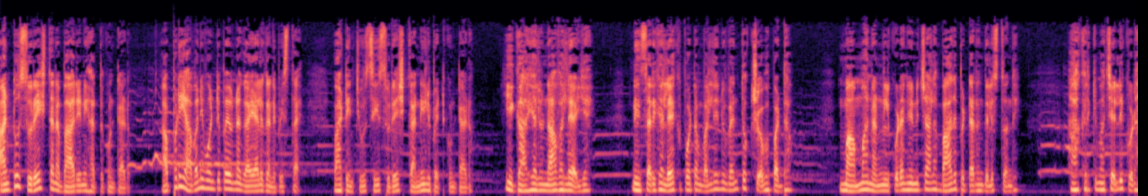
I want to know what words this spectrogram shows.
అంటూ సురేష్ తన భార్యని హత్తుకుంటాడు. అప్పుడే అవని ఒంటిపై ఉన్న గాయాలు కనిపిస్తాయి. వాటిని చూసి సురేష్ కన్నీళ్ళు పెట్టుకుంటాడు. ఈ గాయాలు నా వల్లే అయ్యాయి. నేను సరిగా లేకపోవటం వల్లే నువ్వెంతో క్షోభపడ్డావు. మా అమ్మా నన్నులు కూడా నిన్ను చాలా బాధ పెట్టారని తెలుస్తోంది. ఆఖరికి మా చెల్లి కూడా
